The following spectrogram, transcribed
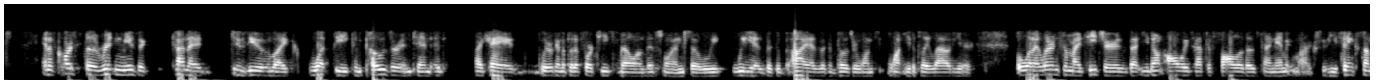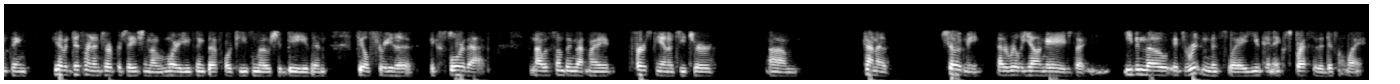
And of course the written music kind of gives you like what the composer intended. Like, hey, we were going to put a fortissimo on this one, so we we as the I as the composer wants want you to play loud here. But what I learned from my teacher is that you don't always have to follow those dynamic marks. If you think something, if you have a different interpretation of where you think that fortissimo should be, then feel free to explore that. And that was something that my first piano teacher um, kind of showed me at a really young age that even though it's written this way, you can express it a different way.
